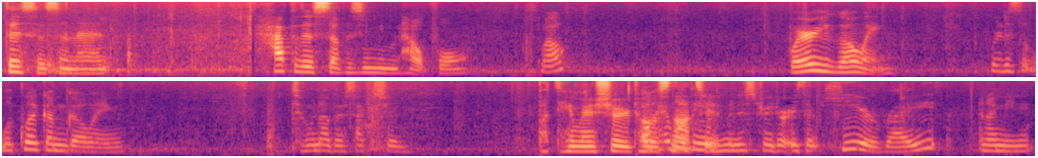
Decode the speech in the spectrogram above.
This isn't it. Half of this stuff isn't even helpful. Well, Where are you going? where does it look like I'm going? To another section. But the administrator told okay, us well, the to. administrator isn't here, right? And I mean,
